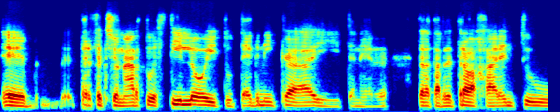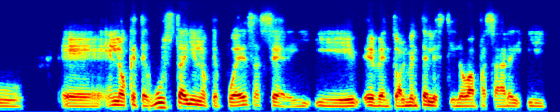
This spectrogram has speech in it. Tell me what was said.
eh, perfeccionar tu estilo y tu técnica y tener, tratar de trabajar en tu, eh, en lo que te gusta y en lo que puedes hacer y, eventualmente el estilo va a pasar y,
